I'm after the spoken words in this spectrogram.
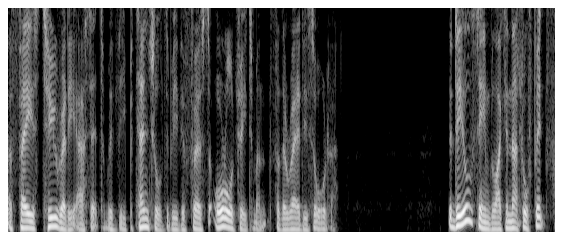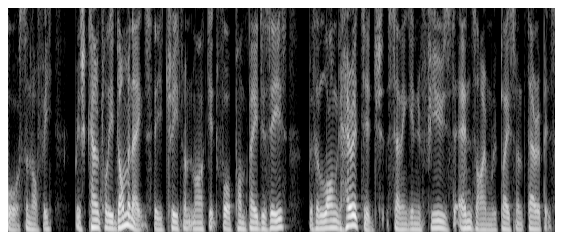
a phase 2 ready asset with the potential to be the first oral treatment for the rare disorder. The deal seemed like a natural fit for Sanofi, which currently dominates the treatment market for Pompe disease with a long heritage selling infused enzyme replacement therapies.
